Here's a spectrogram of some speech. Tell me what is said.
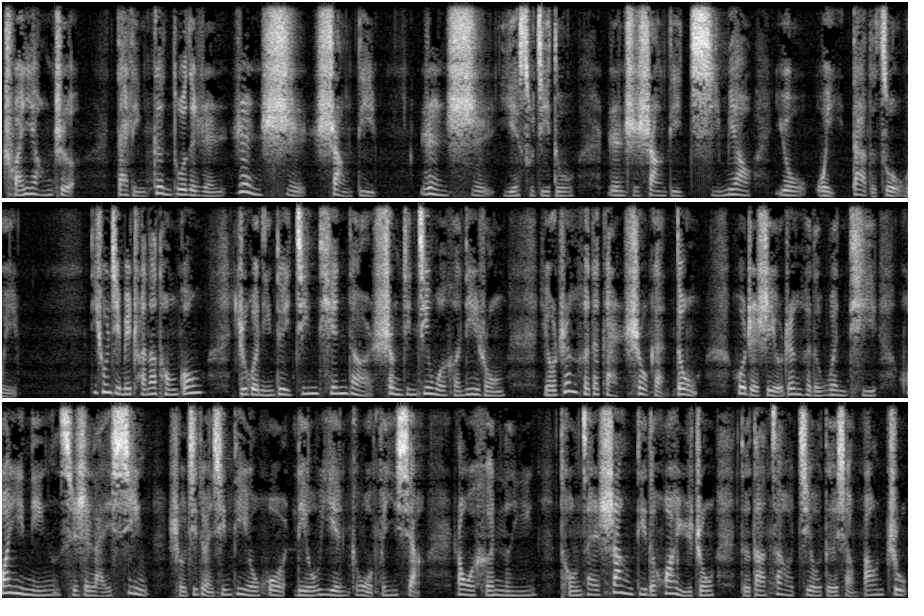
传扬者。带领更多的人认识上帝，认识耶稣基督，认识上帝奇妙又伟大的作为。弟兄姐妹传道同工，如果您对今天的圣经经文和内容有任何的感受、感动，或者是有任何的问题，欢迎您随时来信、手机短信电邮或留言跟我分享，让我和您同在上帝的话语中得到造就、得享帮助。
